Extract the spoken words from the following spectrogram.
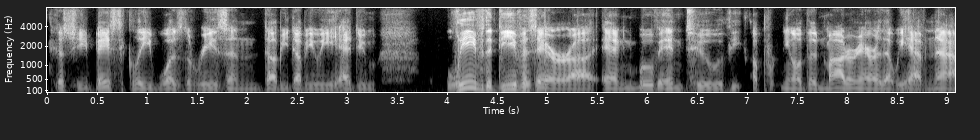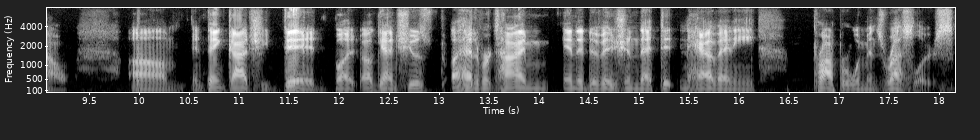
because she basically was the reason WWE had to leave the divas era and move into the you know the modern era that we have now. Um, and thank God she did. But again, she was ahead of her time in a division that didn't have any proper women's wrestlers.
